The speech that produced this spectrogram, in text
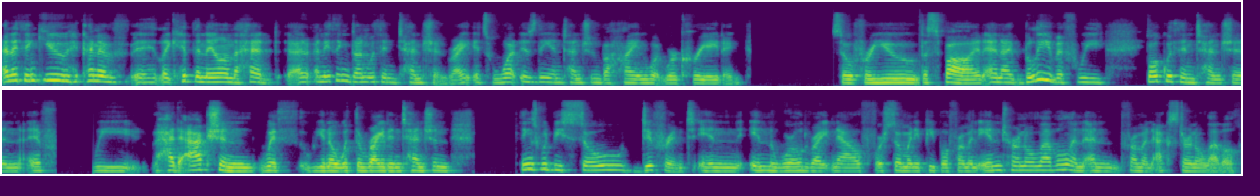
And I think you kind of eh, like hit the nail on the head. Anything done with intention, right? It's what is the intention behind what we're creating. So for you, the spa, and, and I believe if we spoke with intention, if we had action with you know with the right intention things would be so different in in the world right now for so many people from an internal level and and from an external level.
